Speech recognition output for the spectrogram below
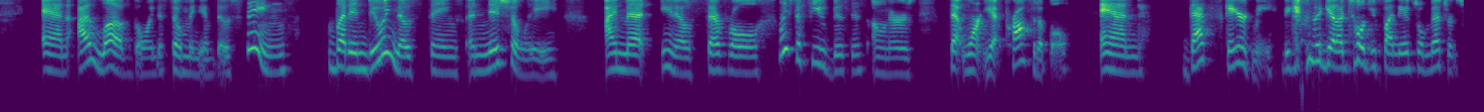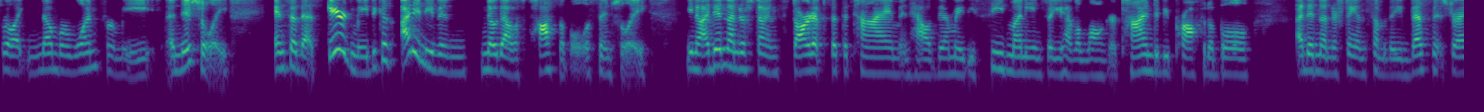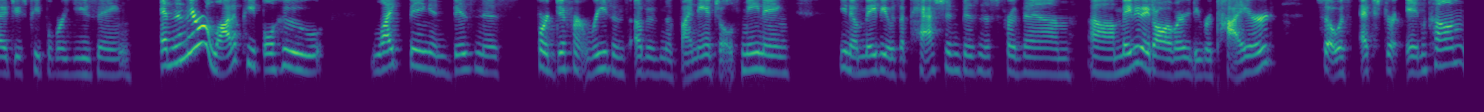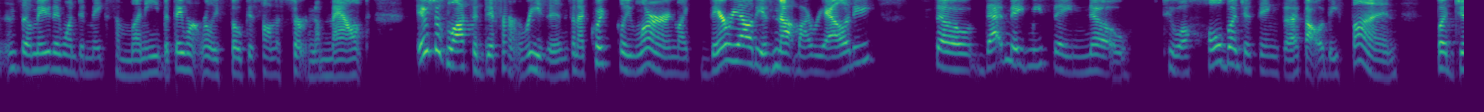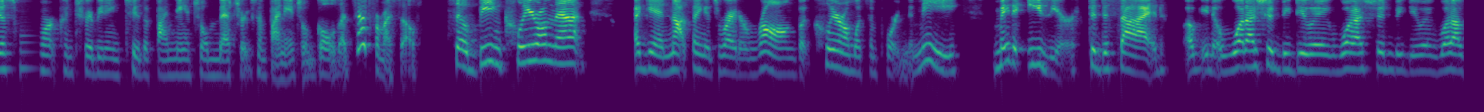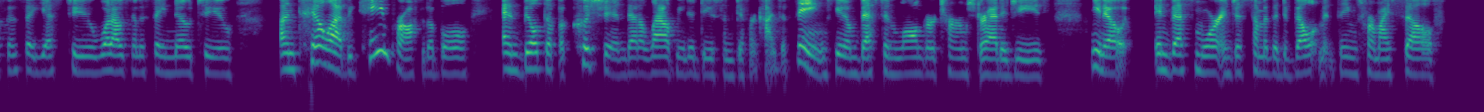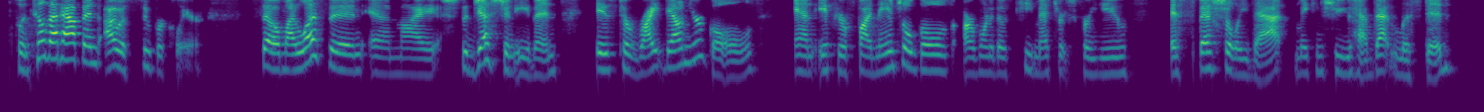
And I love going to so many of those things. But in doing those things initially, I met, you know, several, at least a few business owners that weren't yet profitable. And that scared me because, again, I told you financial metrics were like number one for me initially. And so that scared me because I didn't even know that was possible, essentially. You know, I didn't understand startups at the time and how there may be seed money. And so you have a longer time to be profitable. I didn't understand some of the investment strategies people were using. And then there are a lot of people who like being in business for different reasons other than the financials, meaning, you know, maybe it was a passion business for them. Um, maybe they'd already retired so it was extra income. And so maybe they wanted to make some money, but they weren't really focused on a certain amount. It was just lots of different reasons. And I quickly learned like their reality is not my reality. So that made me say no to a whole bunch of things that I thought would be fun, but just weren't contributing to the financial metrics and financial goals I'd set for myself. So being clear on that, again, not saying it's right or wrong, but clear on what's important to me made it easier to decide uh, you know what i should be doing what i shouldn't be doing what i was going to say yes to what i was going to say no to until i became profitable and built up a cushion that allowed me to do some different kinds of things you know invest in longer term strategies you know invest more in just some of the development things for myself. So until that happened i was super clear. So my lesson and my suggestion even is to write down your goals and if your financial goals are one of those key metrics for you, especially that, making sure you have that listed.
